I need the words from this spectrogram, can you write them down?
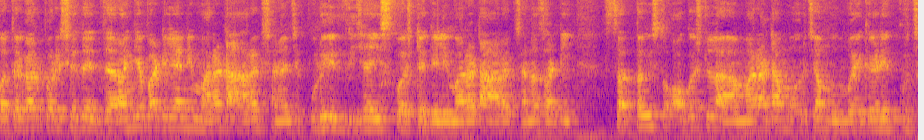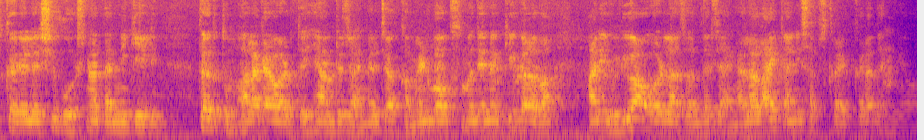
पत्रकार परिषदेत जरांगे पाटील यांनी मराठा आरक्षणाची पुढील दिशाही स्पष्ट केली. मराठा आरक्षणासाठी सत्तावीस ऑगस्टला मराठा मोर्चा मुंबईकडे कूच करेल अशी घोषणा त्यांनी केली. तर तुम्हाला काय वाटतं हे आमच्या चॅनलच्या कमेंट बॉक्समध्ये नक्की कळवा. आणि व्हिडिओ आवडला असेल तर चॅनलला लाईक आणि सबस्क्राईब करा. धन्यवाद.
